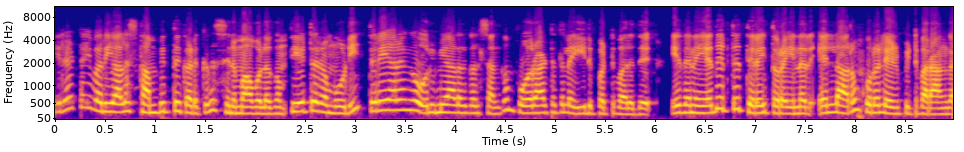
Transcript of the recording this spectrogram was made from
இரட்டை வரியால ஸ்தம்பித்து கிடக்குது சினிமா உலகம். தியேட்டரை மூடி திரையரங்க உரிமையாளர்கள் சங்கம் போராட்டத்துல ஈடுபட்டு வருது. இதனை எதிர்த்து திரைத்துறையினர் எல்லாரும் குரல் எழுப்பிட்டு வராங்க.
